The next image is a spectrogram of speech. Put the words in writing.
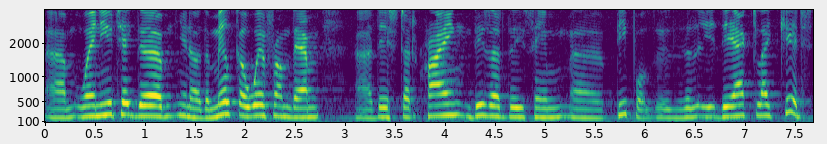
Um, when you take the, you know, the milk away from them, uh, they start crying. These are the same uh, people. They, they, act like kids.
